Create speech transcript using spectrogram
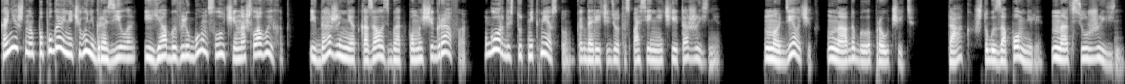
Конечно, попугаю ничего не грозило, и я бы в любом случае нашла выход. И даже не отказалась бы от помощи графа. Гордость тут не к месту, когда речь идет о спасении чьей-то жизни. Но девочек надо было проучить. Так, чтобы запомнили на всю жизнь.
